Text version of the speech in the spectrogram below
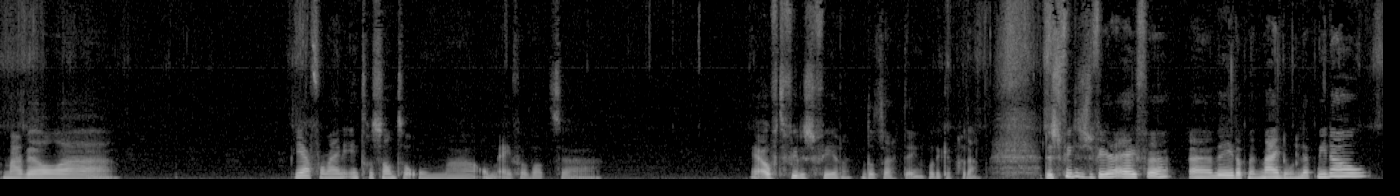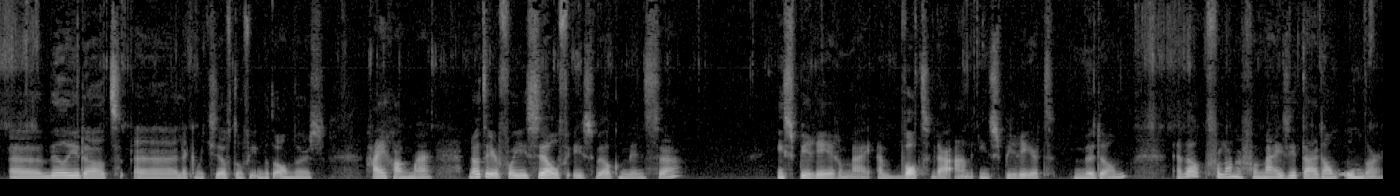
maar wel uh, ja, voor mij een interessante om, uh, om even wat uh, ja, over te filosoferen. Dat is eigenlijk het enige wat ik heb gedaan. Dus filosofeer even. wil je dat met mij doen? Let me know. wil je dat lekker met jezelf doen of iemand anders? Ga je gang. Maar noteer voor jezelf is welke mensen inspireren mij en wat daaraan inspireert me dan. En welk verlangen van mij zit daar dan onder?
